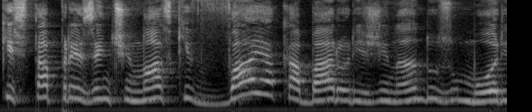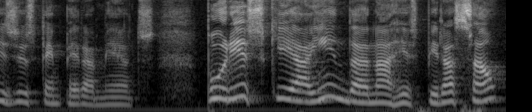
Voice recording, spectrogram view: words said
que está presente em nós que vai acabar originando os humores e os temperamentos. Por isso que ainda na respiração,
